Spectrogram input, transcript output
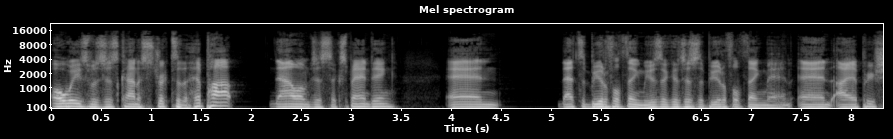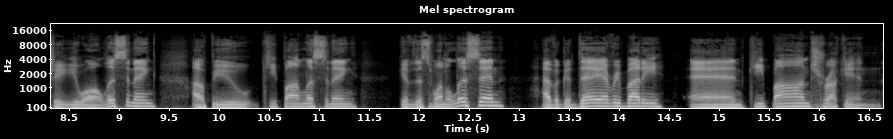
always was just kind of strict to the hip hop. Now I'm just expanding, and that's a beautiful thing. Music is just a beautiful thing, man. And I appreciate you all listening. I hope you keep on listening. Give this one a listen. Have a good day, everybody, and keep on trucking.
